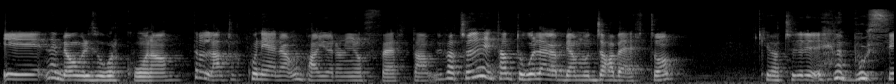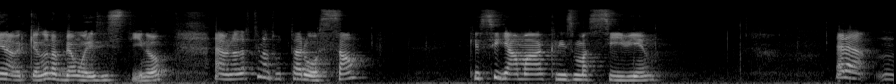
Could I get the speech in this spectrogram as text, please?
E ne abbiamo preso qualcuna. Tra l'altro alcune era, un paio erano in offerta. Vi faccio vedere intanto quella che abbiamo già aperto che faccio vedere la bustina perché non abbiamo resistito è una tartina tutta rossa che si chiama Christmas Sivi ed è mm,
